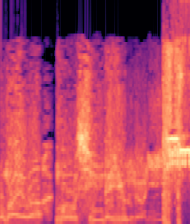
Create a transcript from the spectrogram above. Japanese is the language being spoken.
お前はもう死んでいる。何？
